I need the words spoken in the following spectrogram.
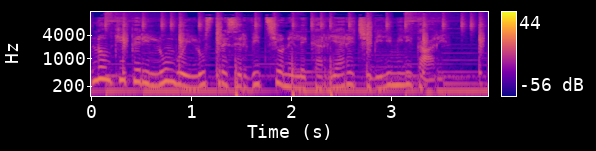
nonché per il lungo illustre servizio nelle carriere civili militari.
